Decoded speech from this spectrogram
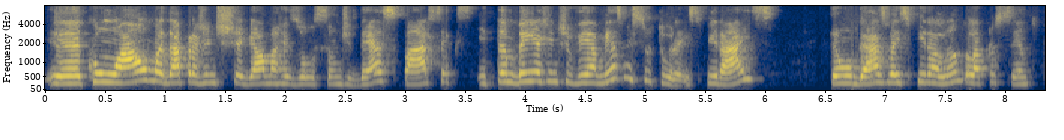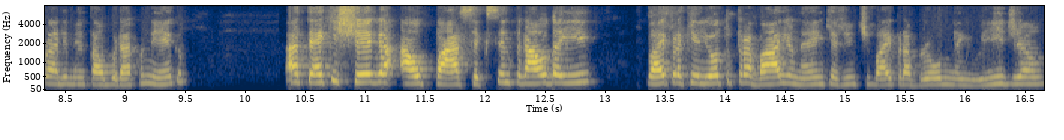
Uh, com alma dá para a gente chegar a uma resolução de 10 parsecs, e também a gente vê a mesma estrutura, espirais, então o gás vai espiralando lá para o centro para alimentar o buraco negro, até que chega ao parsec central, daí vai para aquele outro trabalho, né, em que a gente vai para Browning Region,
